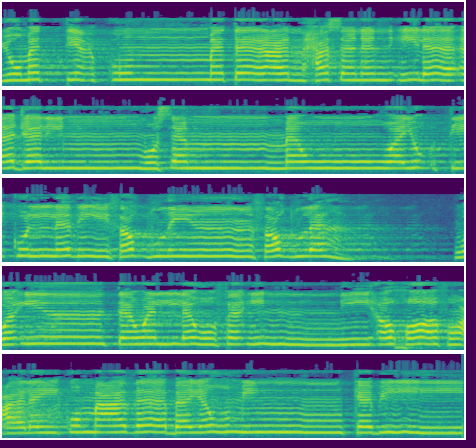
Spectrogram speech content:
يمتعكم متاعا حسنا إلى أجل مسمى ويؤت كل ذي فضل فضله وإن تولوا فإني أخاف عليكم عذاب يوم كبير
